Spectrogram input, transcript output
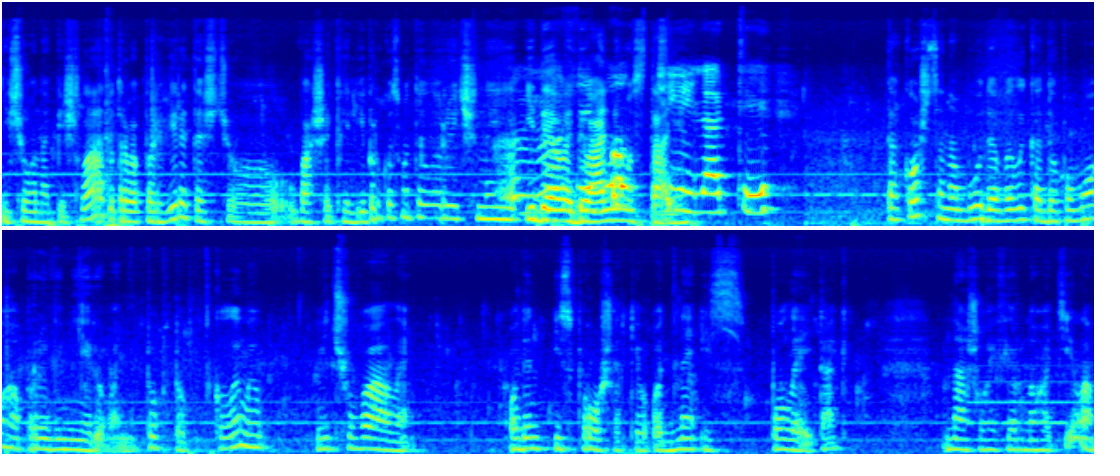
Якщо вона пішла, то треба перевірити, що ваш еквілібр космотелоричний іде в ідеальному стані. Також це нам буде велика допомога при вимірюванні. Тобто, коли ми відчували один із прошарків, одне із полей, так, нашого ефірного тіла,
